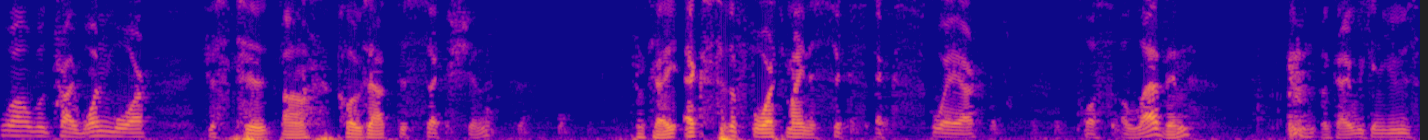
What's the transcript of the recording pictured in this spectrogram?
well, we'll try one more just to uh, close out this section. Okay, x to the fourth minus 6x squared plus 11. okay, we can use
